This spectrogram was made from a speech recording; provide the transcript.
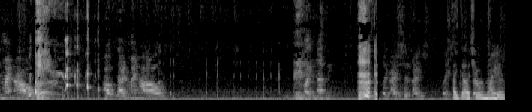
in my house, outside of my house, like nothing. Like I should, I sh- like. I got you, Amanda.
